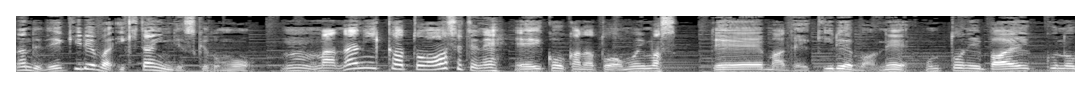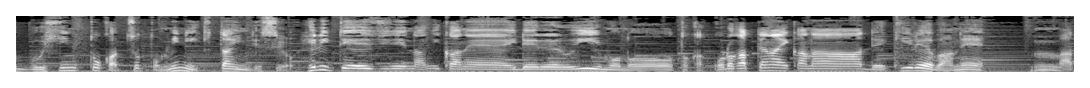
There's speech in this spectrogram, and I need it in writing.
なんでできれば行きたいんですけども、うん、まあ何かと合わせてね、えー行こうかなとは思います。で、まあできればね、本当にバイクの部品とかちょっと見に行きたいんですよ。ヘリテージに何かね、入れれるいいものとか転がってないかなできればね、うん、まあ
